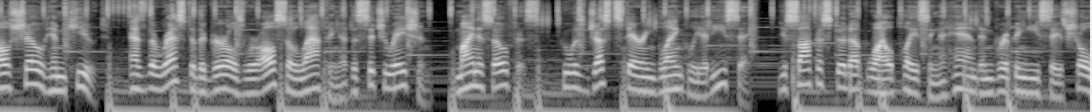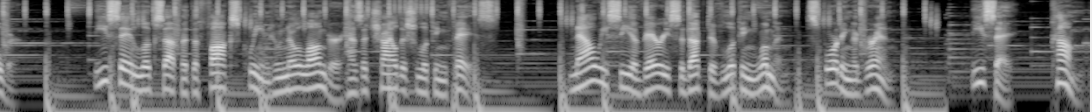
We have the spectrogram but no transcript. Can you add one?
I'll show him cute. As the rest of the girls were also laughing at the situation, minus Ophis, who was just staring blankly at Issei, Yusaka stood up while placing a hand and gripping Issei's shoulder. Issei looks up at the fox queen who no longer has a childish-looking face. Now we see a very seductive-looking woman, sporting a grin. Issei. Come.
